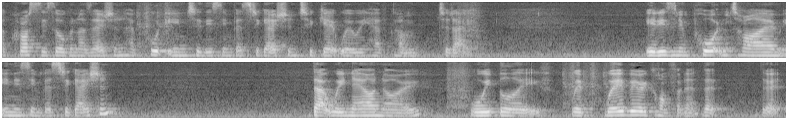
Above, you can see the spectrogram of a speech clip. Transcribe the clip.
across this organisation have put into this investigation to get where we have come today. It is an important time in this investigation that we now know, we believe, we're, we're very confident that, that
